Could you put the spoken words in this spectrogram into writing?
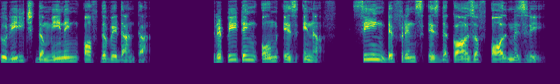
to reach the meaning of the Vedanta. Repeating Om is enough. Seeing difference is the cause of all misery,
